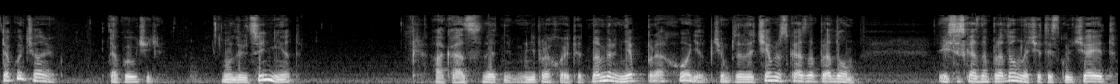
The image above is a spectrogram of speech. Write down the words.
Такой человек, такой учитель. Мудрецы нет. Оказывается, это не проходит. Этот номер не проходит. Почему? Зачем же сказано про дом? Если сказано про дом, значит, исключает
